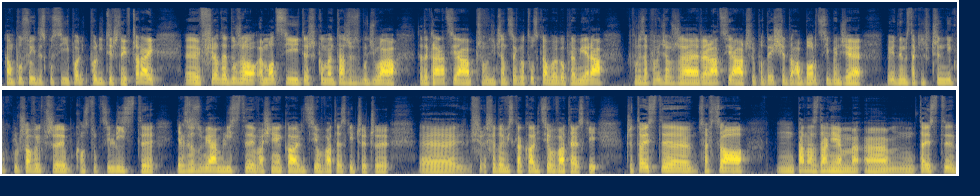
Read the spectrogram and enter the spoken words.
kampusu i dyskusji politycznej. Wczoraj e, w środę dużo emocji i też komentarzy wzbudziła ta deklaracja przewodniczącego Tuska, byłego premiera, który zapowiedział, że relacja czy podejście do aborcji będzie jednym z takich czynników kluczowych przy konstrukcji listy, jak zrozumiałem, listy właśnie Koalicji Obywatelskiej czy, czy e, środowiska Koalicji Obywatelskiej. Czy to jest e, coś, co pana zdaniem to jest y,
